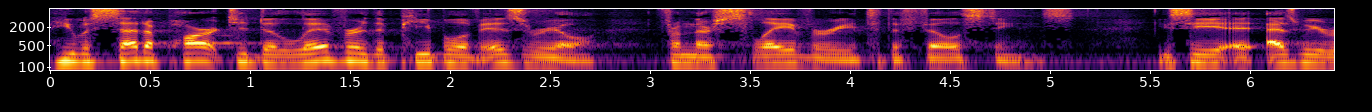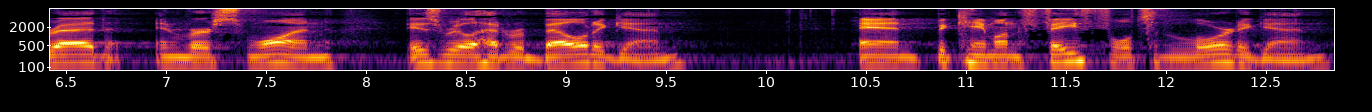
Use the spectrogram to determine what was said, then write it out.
He was set apart to deliver the people of Israel from their slavery to the Philistines. You see, as we read in verse 1, Israel had rebelled again and became unfaithful to the Lord again,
